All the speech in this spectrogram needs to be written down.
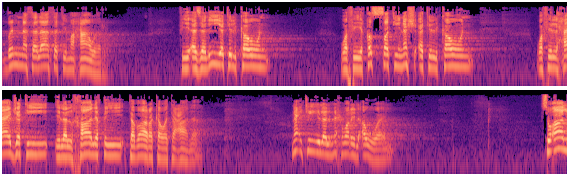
ضمن ثلاثة محاور في أزلية الكون وفي قصة نشأة الكون وفي الحاجة إلى الخالق تبارك وتعالى. نأتي إلى المحور الأول. سؤال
